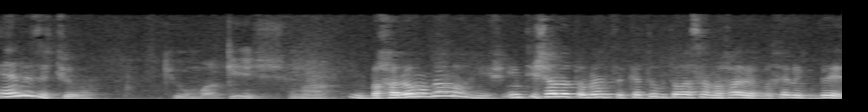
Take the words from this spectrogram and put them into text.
אין לזה תשובה. כי הוא מרגיש, מה? בחלום הוא גם מרגיש. אם תשאל אותו באמצע, כתוב בתורה ס"א בחלק ב',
